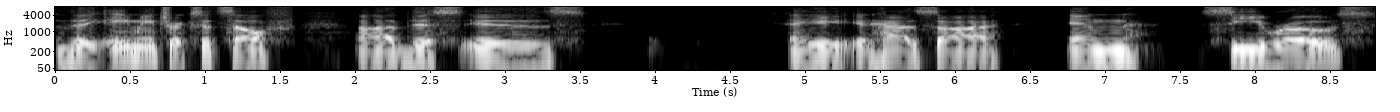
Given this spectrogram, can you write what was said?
the A matrix itself, uh, this is a, it has uh, NC rows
